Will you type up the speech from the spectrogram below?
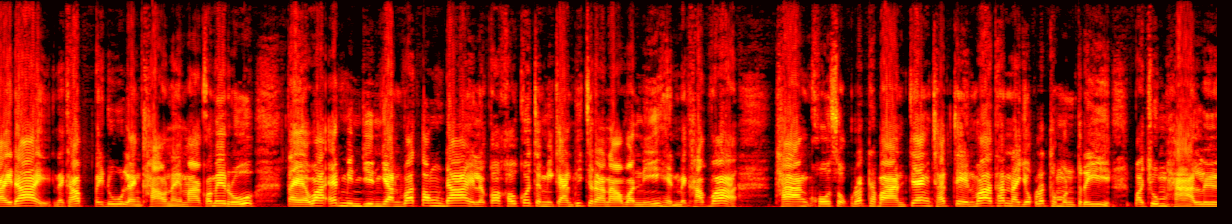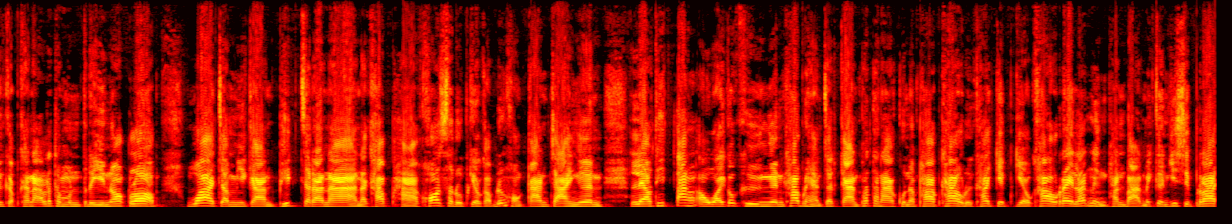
รายได้นะครับไปดูแหล่งข่าวไหนมาก็ไม่รู้ แต่ว่าแอดมินยืนยันว่าต้องได้ แล้วก็เขาก็จะมีการพิจารณาวันนี้เห็นไหมครับว่า ทางโฆษกรัฐบาลแจ้งชัดเจนว่าท่านนายกรัฐมนตรี ประชุมหาลือกับคณะรัฐมนตรีนอกรอบ ว่าจะมีการพิจารณานะครับหาข้อสรุปเกี่ยวกับเรื่องของการจ่ายเงินแล้วที่ตั้งเอาไว้ก็คือเงินค่าบริหารจัดการพัฒนาคุณภาพข้าวหรือค่าเก็บเกี่ยวข้าวไร่ละ 1,000 บาทไม่เกิน 20 ไร่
